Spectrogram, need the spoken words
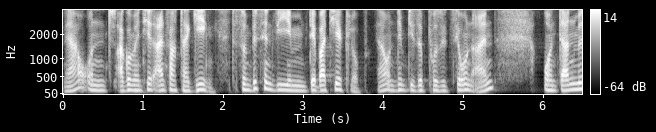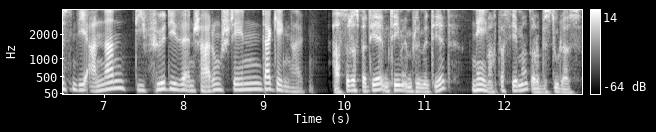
Ja, und argumentiert einfach dagegen. Das ist so ein bisschen wie im Debattierclub, ja, und nimmt diese Position ein. Und dann müssen die anderen, die für diese Entscheidung stehen, dagegenhalten. Hast du das bei dir im Team implementiert? Nee. Macht das jemand oder bist du das?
